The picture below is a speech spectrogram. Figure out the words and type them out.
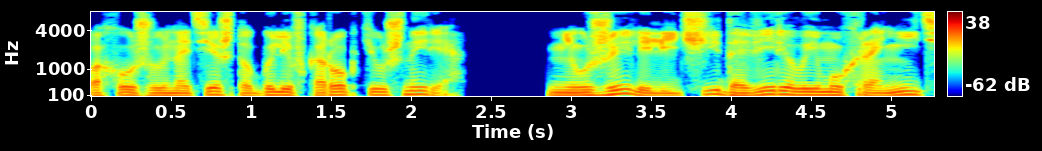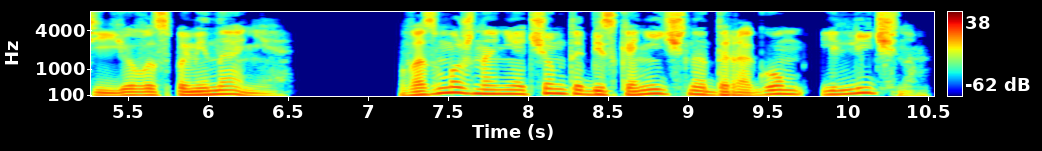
похожую на те, что были в коробке у шныря. Неужели Личи доверила ему хранить ее воспоминания? Возможно, они о чем-то бесконечно дорогом и личном.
